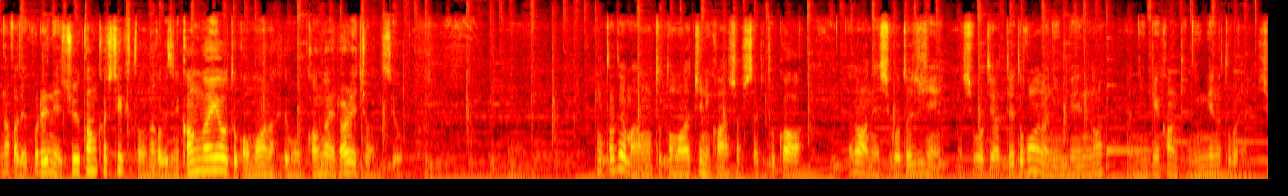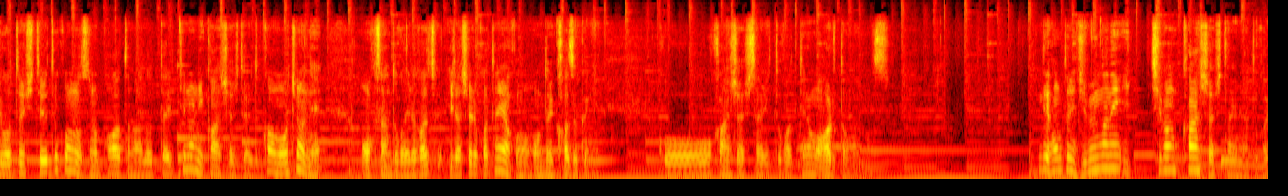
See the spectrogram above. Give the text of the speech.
中でこれね習慣化していくとなんか別に考えようとか思わなくても考えられちゃうんですよ。うん、例えば本当友達に感謝したりとかあとはね仕事自身仕事やってるところの人間の人間関係人間のところに仕事してるところのそのパートナーだったりっていうのに感謝したりとかもちろんね奥さんとかいらっしゃる方にはこの本当に家族にこう感謝したりとかっていうのもあると思います。で本当に自分がね一番感謝したいなとか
